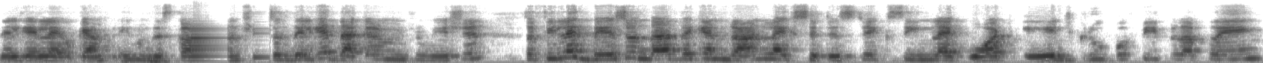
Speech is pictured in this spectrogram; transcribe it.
They'll get like okay i'm playing from this country. So they'll get that kind of information. So I feel like based on that they can run like statistics seeing like what age group of people are playing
